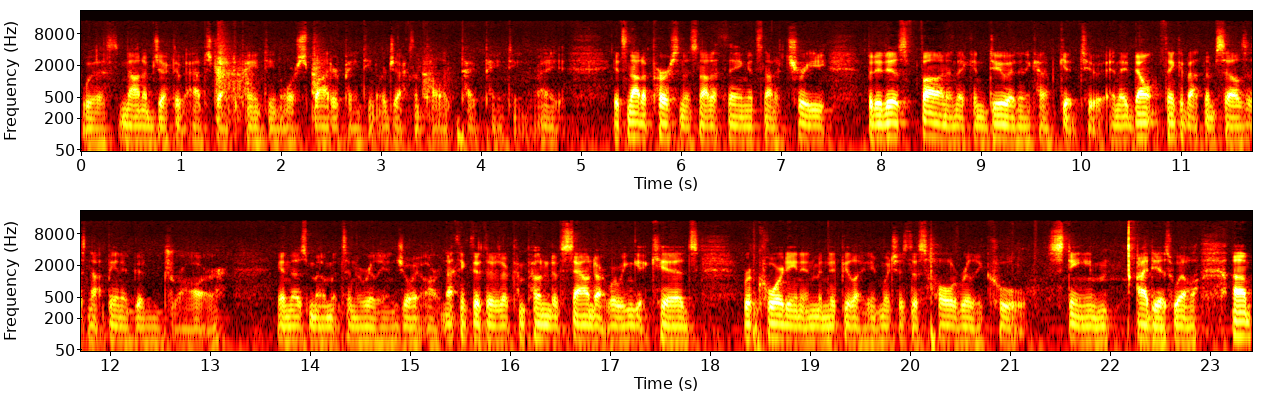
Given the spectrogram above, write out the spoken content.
with non objective abstract painting or splatter painting or Jackson Pollock type painting, right? It's not a person, it's not a thing, it's not a tree, but it is fun and they can do it and they kind of get to it. And they don't think about themselves as not being a good drawer in those moments and really enjoy art. And I think that there's a component of sound art where we can get kids recording and manipulating, which is this whole really cool STEAM idea as well. Um,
